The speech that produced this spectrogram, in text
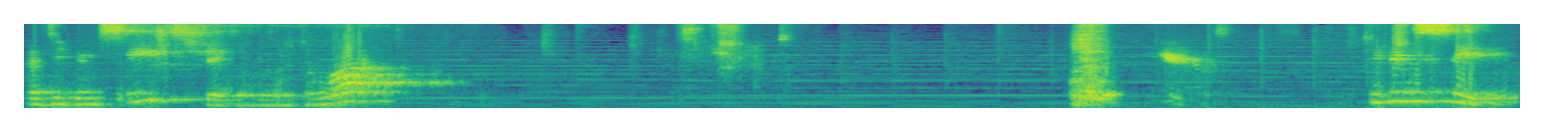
As you can see, it's shaking a lot. Here, you can see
